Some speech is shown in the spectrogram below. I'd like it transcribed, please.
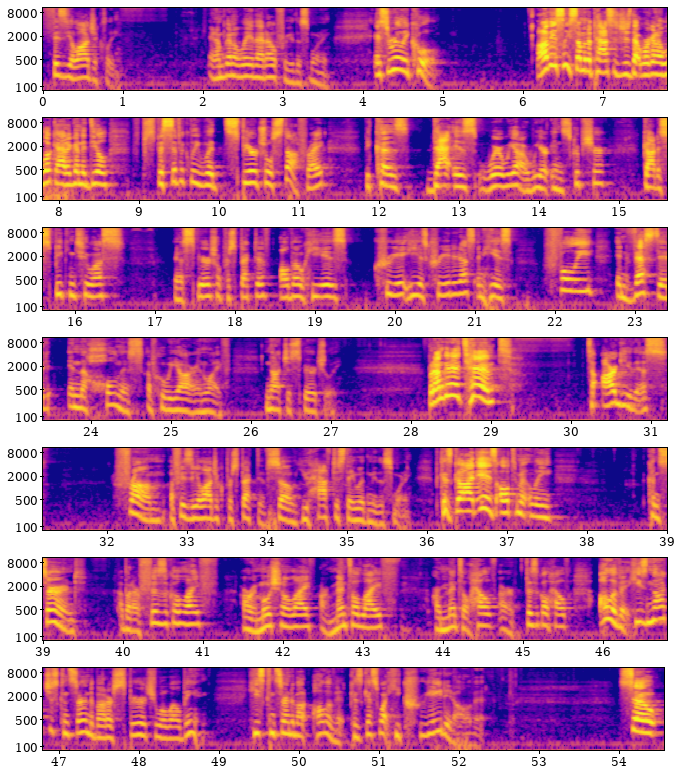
physiologically. And I'm going to lay that out for you this morning. It's really cool. Obviously, some of the passages that we're going to look at are going to deal specifically with spiritual stuff, right? Because that is where we are. We are in Scripture. God is speaking to us in a spiritual perspective, although He is create, He has created us and He is fully invested in the wholeness of who we are in life, not just spiritually. But I'm going to attempt to argue this from a physiological perspective. So you have to stay with me this morning. Because God is ultimately concerned about our physical life, our emotional life, our mental life, our mental health, our physical health, all of it. He's not just concerned about our spiritual well being, He's concerned about all of it because guess what? He created all of it. So,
